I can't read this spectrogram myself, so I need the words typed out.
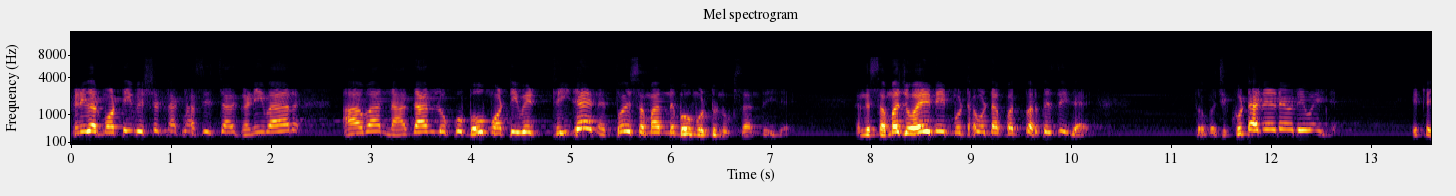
ઘણીવાર મોટિવેશનના ક્લાસીસ ચાલે, ઘણીવાર આવા નાદાન લોકો બહુ મોટિવેટ થઈ જાય ને, તોય સમાજને બહુ મોટું નુકસાન થઈ જાય. કે સમજ હોય નહીં, મોટા મોટા પદ પર બેસી જાય. તો પછી ખોટા નિર્ણયો લેવાય જાય એટલે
